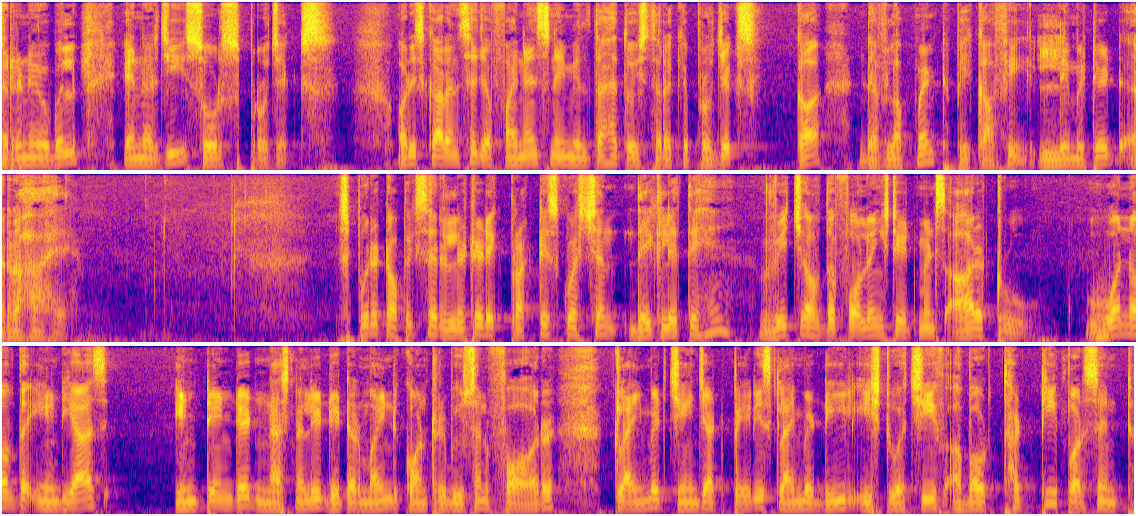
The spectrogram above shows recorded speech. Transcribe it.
renewable energy source projects और इस कारण से जब फाइनेंस नहीं मिलता है तो इस तरह के प्रोजेक्ट्स का डेवलपमेंट भी काफ़ी लिमिटेड रहा है। इस पूरे टॉपिक से रिलेटेड एक प्रैक्टिस क्वेश्चन देख लेते हैं। Which of the following statements are true one of the India's intended nationally determined contribution for climate change at Paris climate deal is to achieve about thirty percent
